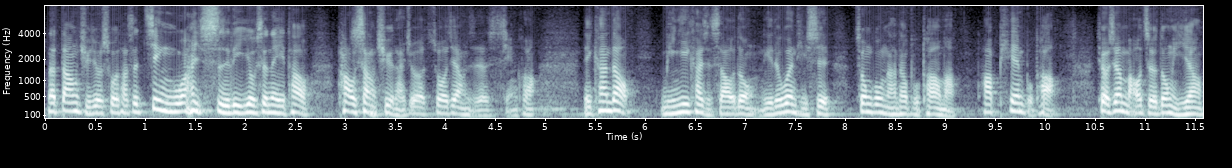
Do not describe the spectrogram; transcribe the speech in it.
那当局就说他是境外势力，又是那一套套上去来就要做这样子的情况。你看到民意开始骚动，你的问题是中共难道不怕吗？他偏不怕，就好像毛泽东一样，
